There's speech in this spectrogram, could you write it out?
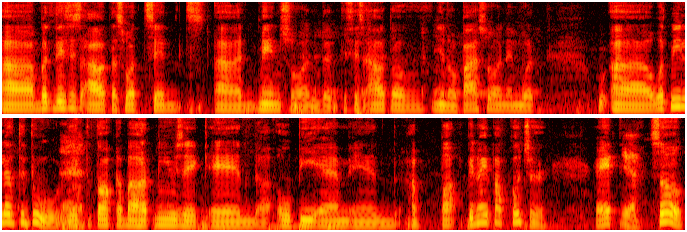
uh, but this is out as what said uh, mentioned that this is out of you know passion and what uh, what we love to do. Like to talk about music and uh, OPM and uh, pop, Pinoy pop culture right? Yeah. so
